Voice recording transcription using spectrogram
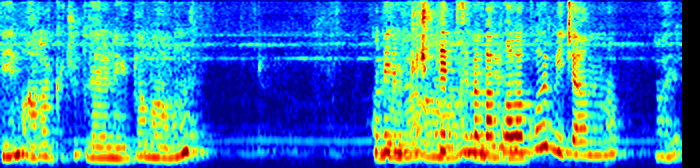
Diyeyim ara küçüklerinin tamamını Ama benim küçük aralara tepsime baklava yedirdim. koymayacaksın mı? Hayır.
